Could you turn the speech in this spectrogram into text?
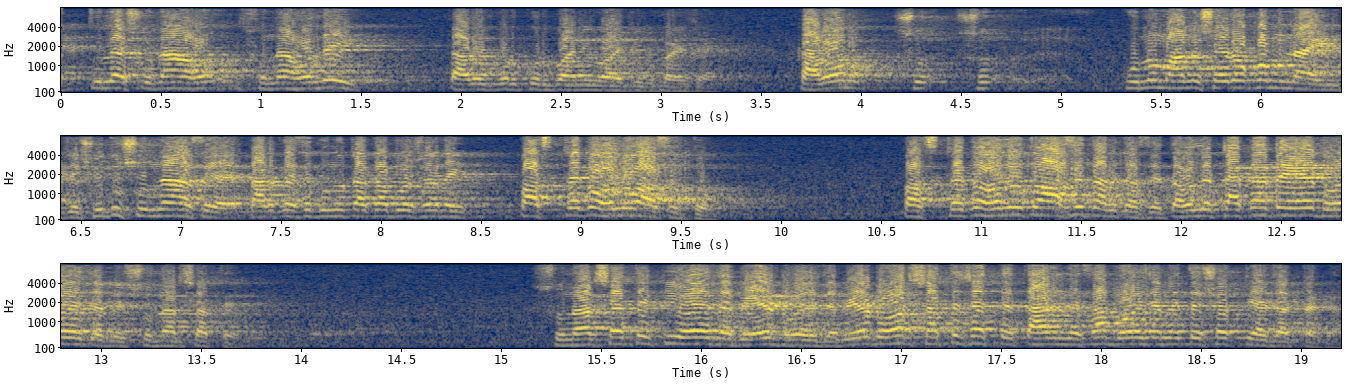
এক তুলা সোনা সোনা হলেই তার উপর কোরবানি ওয়াজিব হয়ে যায়। কারণ কোনো মানুষ এরকম নাই যে শুধু সোনা আছে, তার কাছে কোনো টাকা পয়সা নেই। পাঁচ টাকা হলেও আছে তো। পাঁচ টাকা হলেও তো আছে তার কাছে। তাহলে টাকাটা অ্যাড হয়ে যাবে সোনার সাথে। সোনার সাথে কি হয়ে যাবে? অ্যাড হয়ে যাবে। অ্যাড হওয়ার সাথে সাথে তার নেশাব হয়ে যাবে তেষট্টি হাজার টাকা।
